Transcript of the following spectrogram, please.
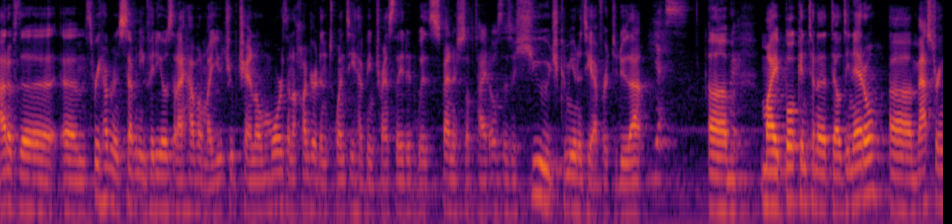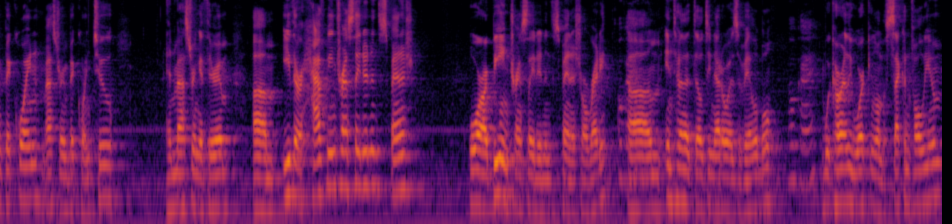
Out of the um, 370 videos that I have on my YouTube channel, more than 120 have been translated with Spanish subtitles. There's a huge community effort to do that. Yes. Um. My book, Internet del Dinero, uh, Mastering Bitcoin, Mastering Bitcoin 2, and Mastering Ethereum, um, either have been translated into Spanish or are being translated into Spanish already. Okay. Um, Internet del Dinero is available. Okay. We're currently working on the second volume,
